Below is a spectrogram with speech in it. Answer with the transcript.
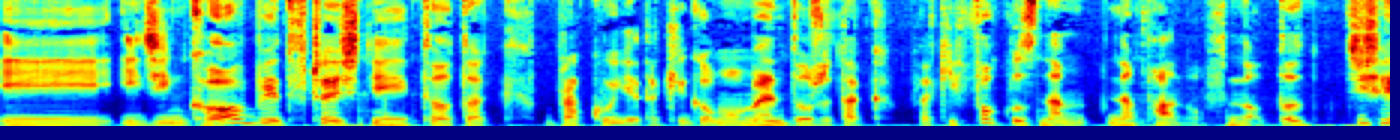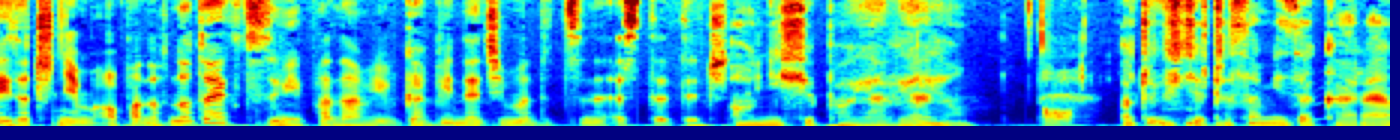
i, i Dzień Kobiet wcześniej, to tak brakuje takiego momentu, że tak, taki fokus na, na panów. No to dzisiaj zaczniemy o panów. No to jak z tymi panami w gabinecie medycyny estetycznej? Oni się pojawiają. O, Oczywiście czasami za karę,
